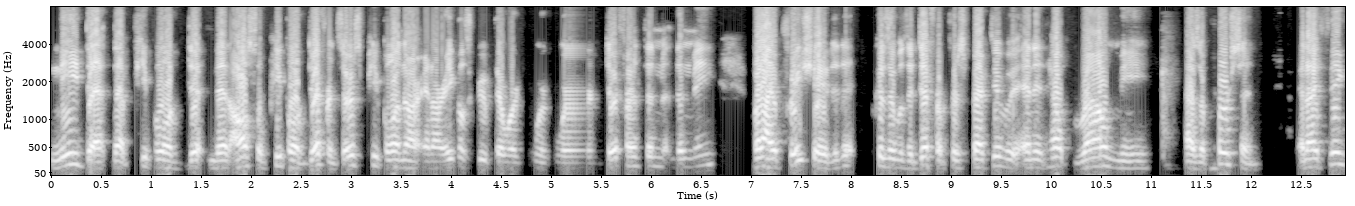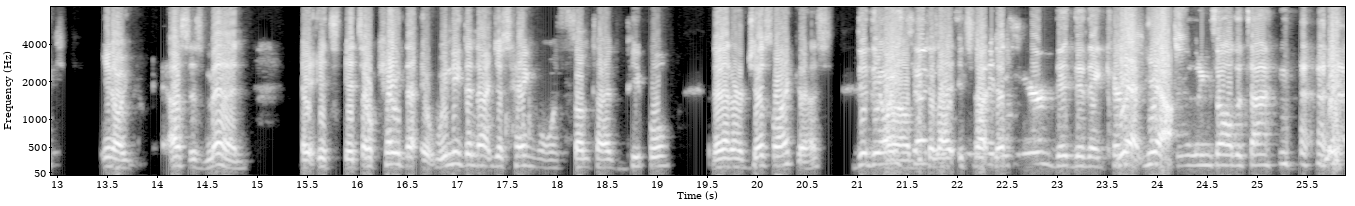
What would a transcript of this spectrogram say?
need that that people of di- that also people of difference. There's people in our in our Eagles group that were were, were different than than me, but I appreciated it because it was a different perspective and it helped round me as a person. And I think you know us as men, it's it's okay that we need to not just hang with sometimes people that are just like us. Did they always uh, tell because you I, it's not here? Did, did they carry yeah, yeah. feelings all the time? yeah,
